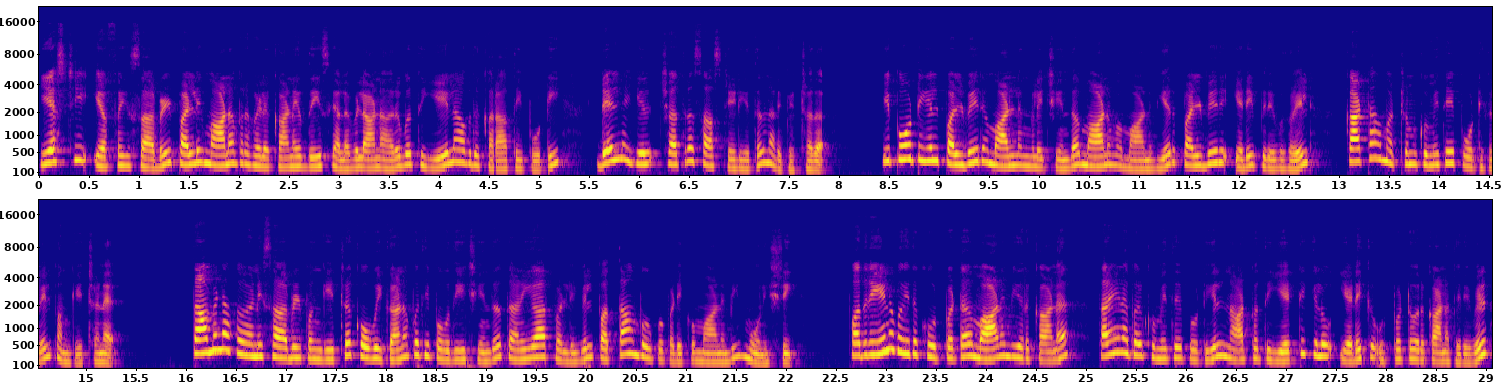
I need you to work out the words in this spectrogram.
எஸ்டிஎஃப்ஐ சார்பில் பள்ளி மாணவர்களுக்கான தேசிய அளவிலான அறுபத்தி ஏழாவது கராத்தே போட்டி டெல்லியில் சத்ரசா ஸ்டேடியத்தில் நடைபெற்றது. இப்போட்டியில் பல்வேறு மாநிலங்களைச் சேர்ந்த மாணவ மாணவியர் பல்வேறு எடைப்பிரிவுகளில் கட்டா மற்றும் குமிதே போட்டிகளில் பங்கேற்றனர். தமிழக அணி சார்பில் பங்கேற்ற கோவை கணபதி பகுதியைச் சேர்ந்த தனியார் பள்ளியில் பத்தாம் வகுப்பு படிக்கும் மாணவி மோனிஸ்ரீ. பதினேழு வயதுக்கு உட்பட்ட மாணவியருக்கான தனிநபர் குமித்தை போட்டியில் நாற்பத்தி எட்டு கிலோ எடைக்கு உட்பட்டோருக்கான பிரிவில்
